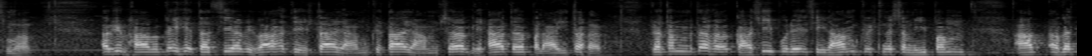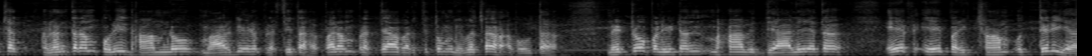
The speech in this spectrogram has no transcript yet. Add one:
स्म। अभिभावक तस्य विवाहचेष्टायां, कृतायां स गृहात् पलायितः। प्रथमतः काशीपुरे श्रीरामकृष्णसमीपं अगछत अनन्तरं पुरीधाम्नो मार्गेण प्रस्थितः। परं प्रत्यावर्तितुं विवशः अभूत। मेट्रोपॉलिटन महाविद्यालयत एफ़ ए परीक्षा उत्तीर्य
